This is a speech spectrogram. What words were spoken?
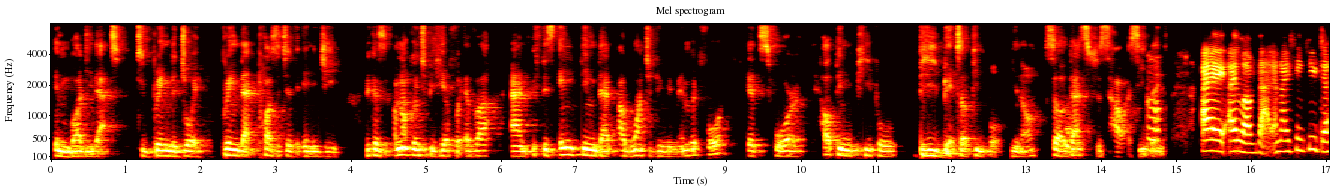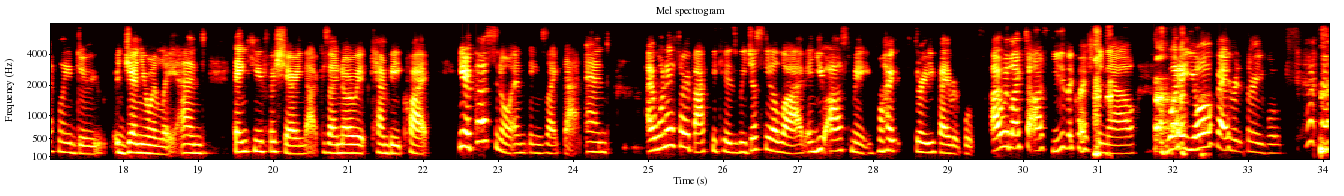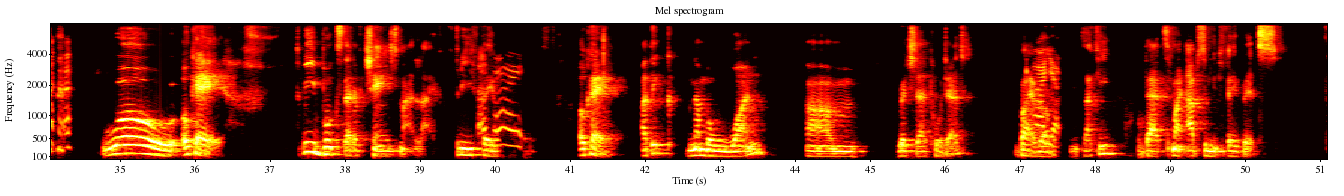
embody that, to bring the joy, bring that positive energy, because I'm not going to be here forever. And if there's anything that I want to be remembered for, it's for helping people be better people, you know? So that's just how I see oh, things. I, I love that. And I think you definitely do genuinely. And thank you for sharing that because I know it can be quite, you know, personal and things like that. And I want to throw back because we just did a live and you asked me my three favorite books. I would like to ask you the question now. what are your favorite three books? Whoa. Okay three books that have changed my life. Three That's favorites. Right. Okay, I think number one, um, Rich Dad Poor Dad by uh, Robert yeah. Kiyosaki. That's my absolute favorite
